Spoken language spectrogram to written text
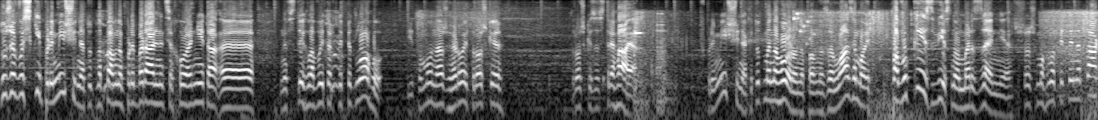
Дуже вузькі приміщення. Тут, напевно, прибиральниця Хуаніта е, не встигла витерти підлогу, і тому наш герой трошки. Трошки застрягає в приміщеннях. І тут ми нагору, напевно, залазимо. І павуки, звісно, мерзенні. Що ж могло піти не так?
